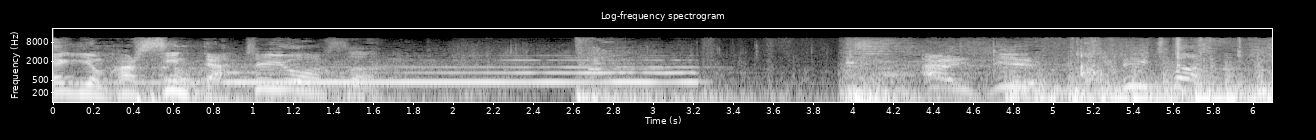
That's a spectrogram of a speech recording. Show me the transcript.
Regium Harsinta. To your son. And you, Vitma!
